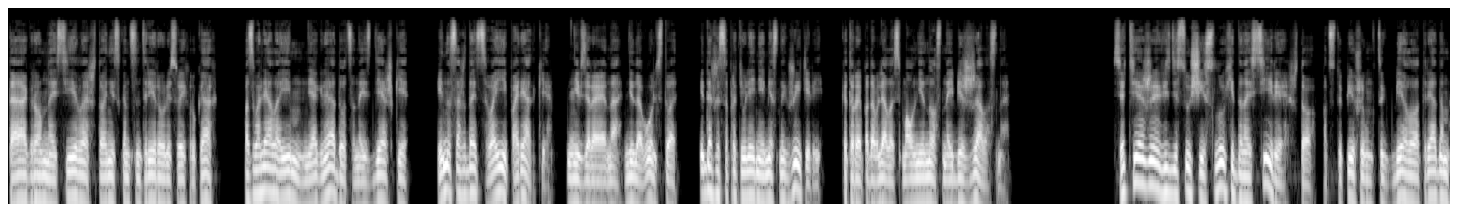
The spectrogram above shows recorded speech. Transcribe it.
Та огромная сила, что они сконцентрировали в своих руках, позволяла им не оглядываться на издержки и насаждать свои порядки, невзирая на недовольство и даже сопротивление местных жителей, которое подавлялось молниеносно и безжалостно. Все те же вездесущие слухи доносили, что подступившим к Цикбелу отрядом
